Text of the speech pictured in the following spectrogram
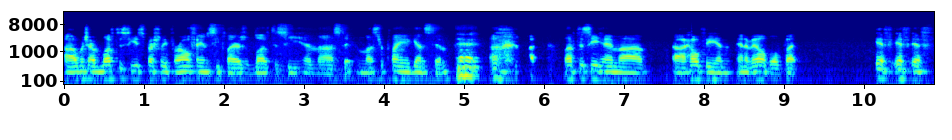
uh, which I would love to see, especially for all fantasy players, would love to see him uh, stay, unless they're playing against him. Uh, love to see him uh, uh, healthy and, and available. But if, if, if,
